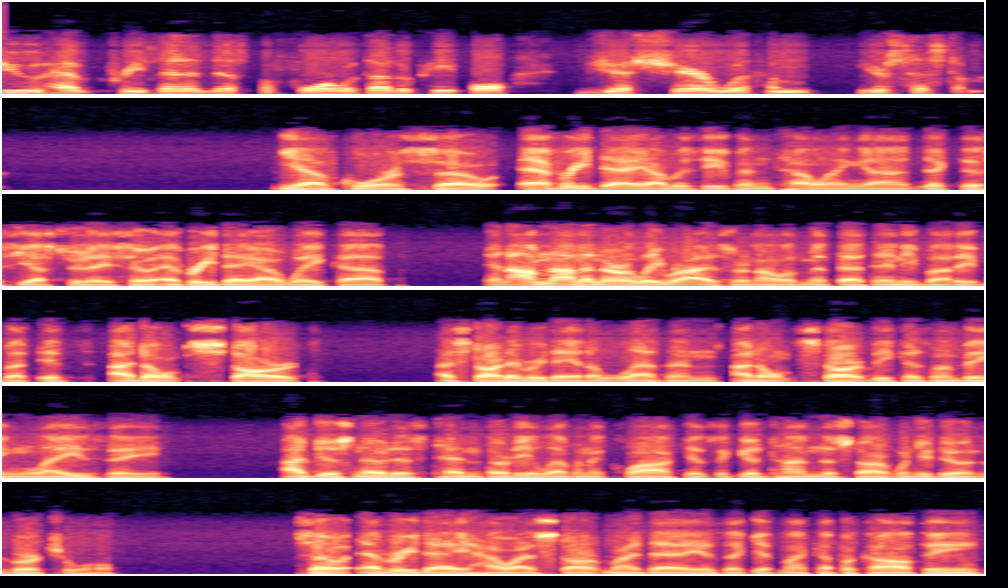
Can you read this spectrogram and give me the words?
you have presented this before with other people, just share with them your system. Yeah, of course. So every day, I was even telling uh, Dick this yesterday. So every day I wake up, and I'm not an early riser, and I'll admit that to anybody. But it's I don't start. I start every day at 11. I don't start because I'm being lazy. I've just noticed 10:30, 11 o'clock is a good time to start when you're doing virtual. So every day, how I start my day is I get my cup of coffee,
